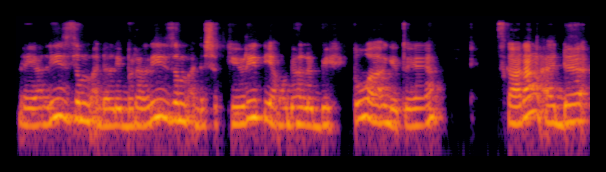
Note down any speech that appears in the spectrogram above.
realism ada liberalism ada security yang udah lebih tua gitu ya sekarang ada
